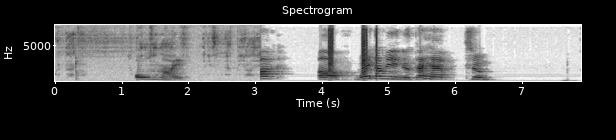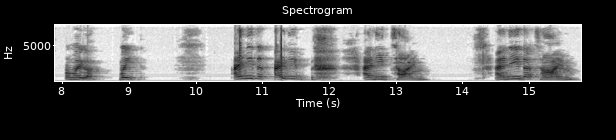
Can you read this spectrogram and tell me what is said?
Wait, back up. Oh my. Fuck off. Wait a minute. I have to. Oh my god. Wait. I need a, I need I need time. I need a time.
